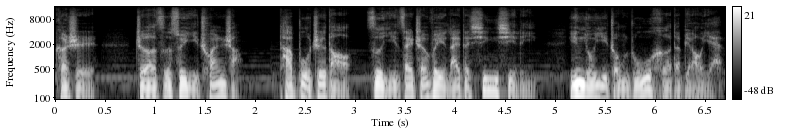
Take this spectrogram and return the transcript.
可是褶子虽已穿上，他不知道自己在这未来的新戏里应有一种如何的表演。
